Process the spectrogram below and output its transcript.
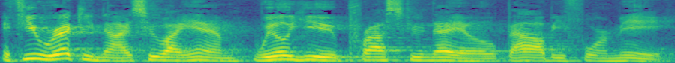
if you recognize who I am, will you, proskuneo, bow before me?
